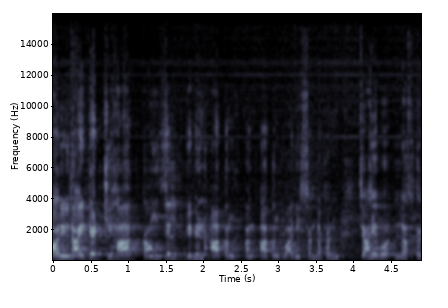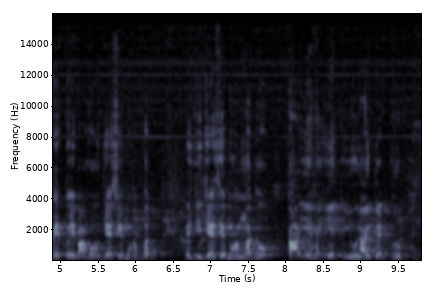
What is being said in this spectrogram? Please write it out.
और यूनाइटेड जिहाद काउंसिल विभिन्न आतंक, आतंकवादी संगठन, चाहे वो लश्कर तोयबा हो, जैसे मोहब्बत, जैसे मोहम्मद हो, का यह एक यूनाइटेड ग्रुप है।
